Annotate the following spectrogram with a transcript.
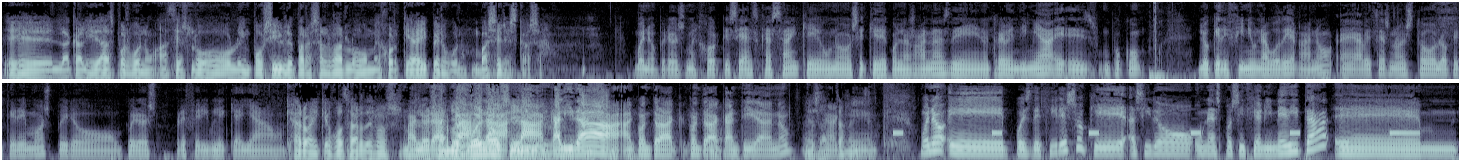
Eh, la calidad, pues bueno, haces lo, lo imposible para salvar lo mejor que hay, pero bueno, va a ser escasa. Bueno, pero es mejor que sea escasa y que uno se quede con las ganas de en otra vendimia. Es un poco lo que define una bodega, ¿no? Eh, a veces no es todo lo que queremos, pero, pero es preferible que haya Claro, hay que gozar de los, de los valorar años la, buenos la- y la calidad contra, contra la cantidad, ¿no? O sea Exactamente. que- bueno, eh, pues decir eso, que ha sido una exposición inédita eh,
